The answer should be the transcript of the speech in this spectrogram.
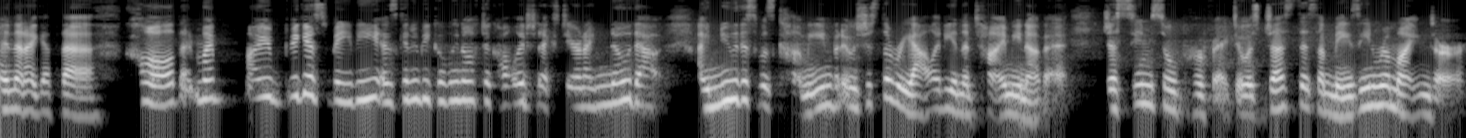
And then I get the call that my my biggest baby is going to be going off to college next year and I know that I knew this was coming but it was just the reality and the timing of it just seemed so perfect. It was just this amazing reminder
